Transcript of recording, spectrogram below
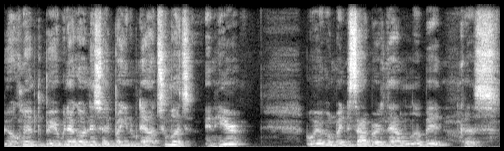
We're to clean up the beard. We're not to necessarily bring them down too much in here, but we're to bring the sideburns down a little bit because,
